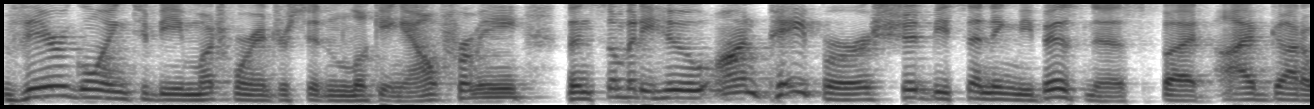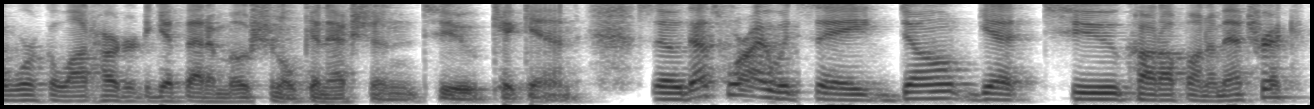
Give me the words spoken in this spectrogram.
they're going to be much more interested in looking out for me than somebody who, on paper, should be sending me business, but I've got to work a lot harder to get that emotional connection to kick in. So that's where I would say don't get too caught up on a metric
